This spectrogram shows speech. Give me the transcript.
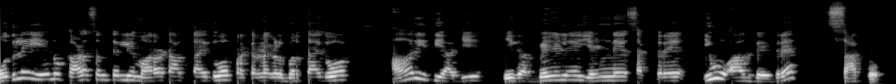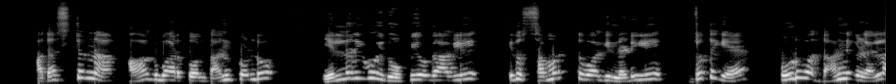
ಮೊದಲೇ ಏನು ಕಾಳಸಂತೆಯಲ್ಲಿ ಮಾರಾಟ ಆಗ್ತಾ ಇದ್ವೋ, ಪ್ರಕರಣಗಳು ಬರ್ತಾ ಇದ್ವೋ, ಆ ರೀತಿಯಾಗಿ ಈಗ ಬೇಳೆ, ಎಣ್ಣೆ, ಸಕ್ಕರೆ ಇವು ಆಗದೆ ಇದ್ರೆ ಸಾಕು. ಅದಷ್ಟನ್ನ ಆಗಬಾರ್ದು ಅಂತ ಅನ್ಕೊಂಡು ಎಲ್ಲರಿಗೂ ಇದು ಉಪಯೋಗ ಆಗ್ಲಿ, ಇದು ಸಮರ್ಥವಾಗಿ ನಡೀಲಿ, ಜೊತೆಗೆ ಕೊಡುವ ಧಾನ್ಯಗಳೆಲ್ಲ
